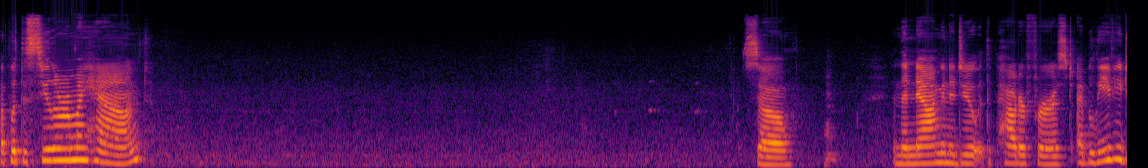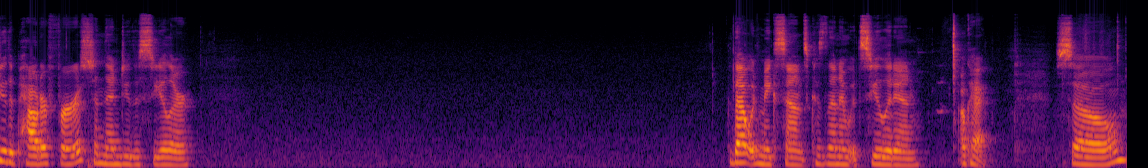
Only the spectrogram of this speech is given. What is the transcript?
I put the sealer on my hand. So, and then now I'm going to do it with the powder first. I believe you do the powder first and then do the sealer. That would make sense because then it would seal it in. Okay, so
